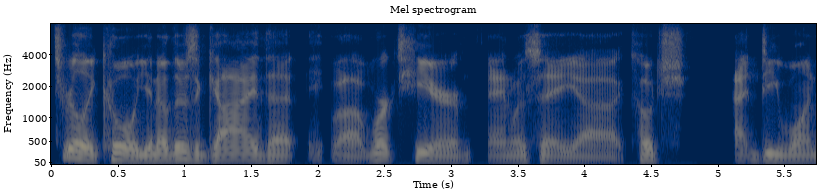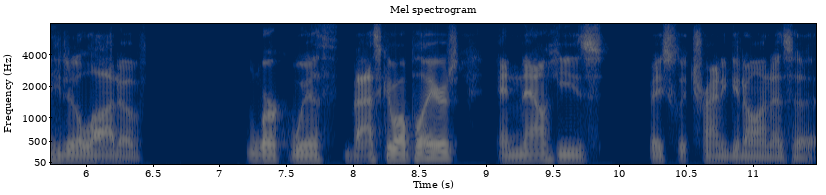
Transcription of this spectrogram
It's really cool. You know, there's a guy that uh, worked here and was a uh, coach at D1. He did a lot of work with basketball players, and now he's basically trying to get on as a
